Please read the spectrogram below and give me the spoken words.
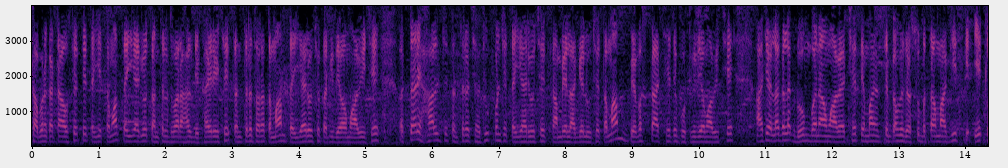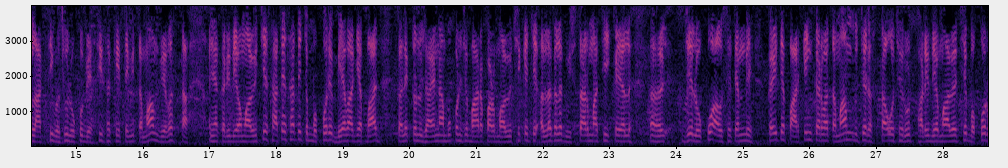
સાબરકાંઠા આવશે. તે તમામ તૈયારીઓ તંત્ર દ્વારા હાલ દેખાઈ રહી છે. તંત્ર દ્વારા તમામ તૈયારીઓ છે કરી દેવામાં આવી છે. અત્યારે હાલ જે તંત્ર છે, હજુ પણ જે તૈયારીઓ છે, કામે લાગેલું છે. તમામ વ્યવસ્થા છે તે ગોઠવી દેવામાં આવી છે. આજે અલગ અલગ ડોમ બનાવવામાં આવ્યા છે. તેમાં દ્રશ્યો બતાવવા માંગીશ કે એક લાખથી વધુ લોકો બેસી શકે તેવી તમામ વ્યવસ્થા અહીંયા કરી દેવામાં આવી છે. સાથે સાથે બપોરે બે વાગ્યા બાદ કલેક્ટરનું જાહેરનામું પણ જે બહાર પાડવામાં આવ્યું છે કે જે અલગ અલગ વિસ્તારમાંથી કે જે લોકો આવશે તેમને કઈ રીતે પાર્કિંગ કરવા તમામ જે રસ્તાઓ છે રૂટ ફાડી દેવામાં આવે છે. બપોર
